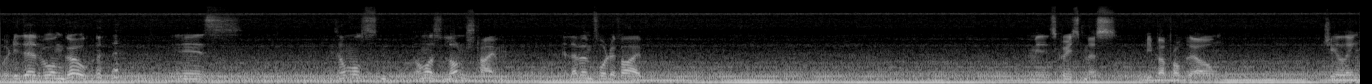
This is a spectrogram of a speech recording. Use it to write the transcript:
Where did that one go? it is. It's almost almost lunchtime. 11:45. I mean, it's Christmas. People are probably home, chilling.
